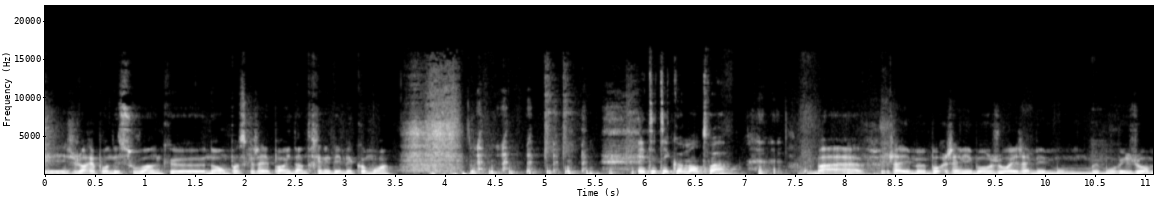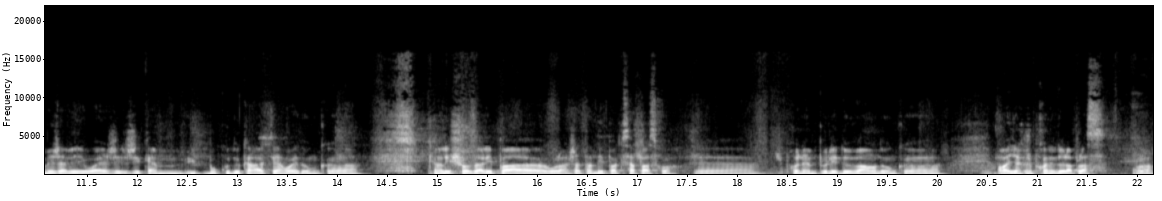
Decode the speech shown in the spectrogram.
Et je leur répondais souvent que non, parce que j'avais pas envie d'entraîner des mecs comme moi. Et t'étais comment toi? Bah, j'avais mes, mes bons jours et j'avais mes, mauvais jours, mais j'avais, ouais, j'ai quand même eu beaucoup de caractère, ouais. Donc, euh, quand les choses allaient pas, euh, voilà, j'attendais pas que ça passe, quoi. Euh, je prenais un peu les devants, donc on va dire que je prenais de la place. Voilà.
